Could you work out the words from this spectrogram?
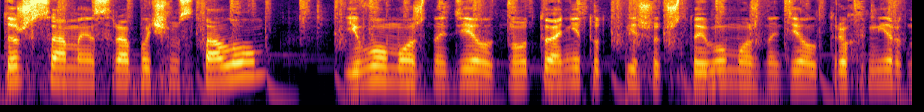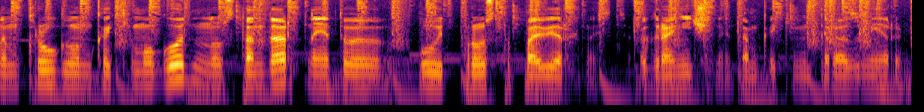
То же самое с рабочим столом. Его можно делать, ну вот они тут пишут, что его можно делать трехмерным, круглым, каким угодно, но стандартно это будет просто поверхность, ограниченная там какими-то размерами.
